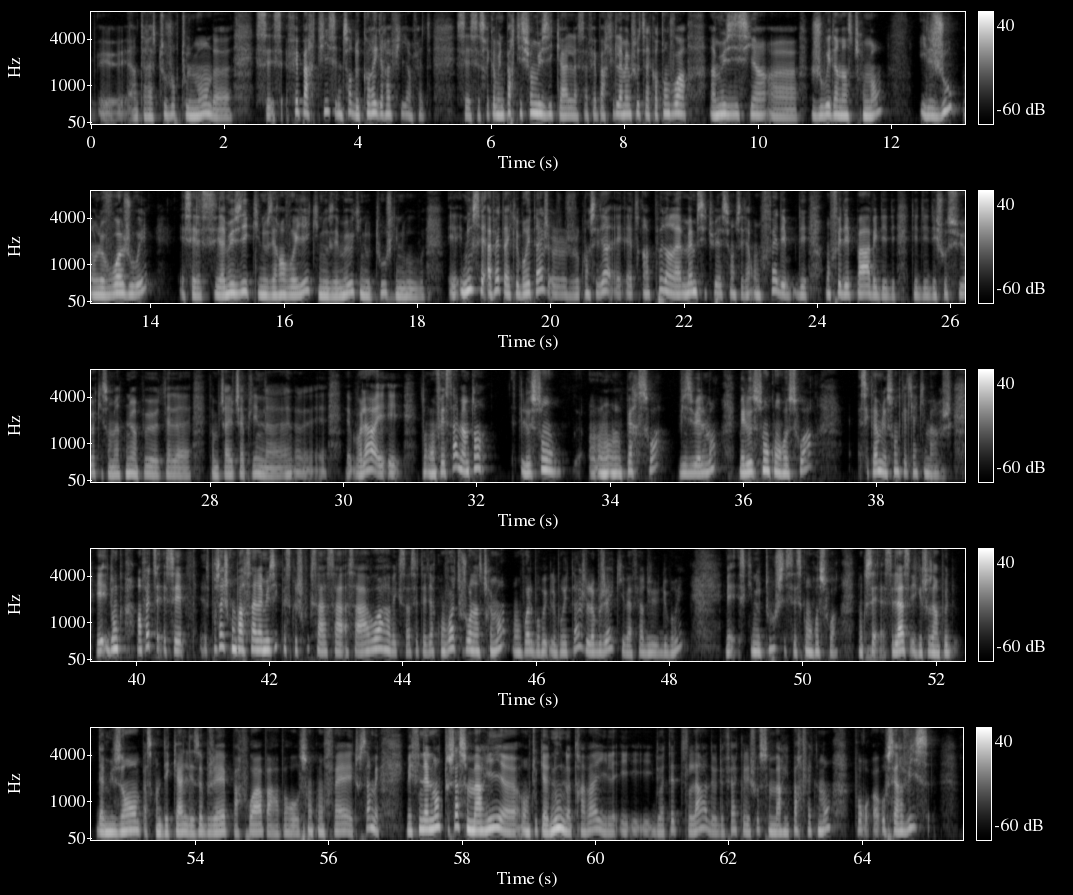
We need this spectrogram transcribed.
intéresse toujours tout le monde, c'est, fait partie, c'est une sorte de chorégraphie en fait. ce serait comme une partition musicale, ça fait partie de la même chose. C'est-à-dire quand on voit un musicien jouer d'un instrument, il joue, on le voit jouer, et c'est la musique qui nous est renvoyée, qui nous émeut, qui nous touche, qui nous. Et nous, c'est en fait avec le bruitage, je, considère être un peu dans la même situation. C'est-à-dire, on fait des, on fait des pas avec des, des, des, chaussures qui sont maintenues un peu telles, comme Charlie Chaplin. et, voilà, et, donc on fait ça, mais en même temps, le son, on, on perçoit visuellement, mais le son qu'on reçoit, c'est quand même le son de quelqu'un qui mmh. marche. Et donc, en fait, c'est pour ça que je compare ça à la musique, parce que je trouve que ça, ça, ça a à voir avec ça. C'est-à-dire qu'on voit toujours l'instrument, on voit le, bruit, le bruitage, l'objet qui va faire du, bruit, mais ce qui nous touche, c'est ce qu'on reçoit. Donc, c'est là, il y a quelque chose un peu d'amusant, parce qu'on décale les objets parfois par rapport au son qu'on fait et tout ça, mais, mais finalement, tout ça se marie, euh, en tout cas, nous, notre travail, il, il, doit être là de, de, faire que les choses se marient parfaitement pour, au service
